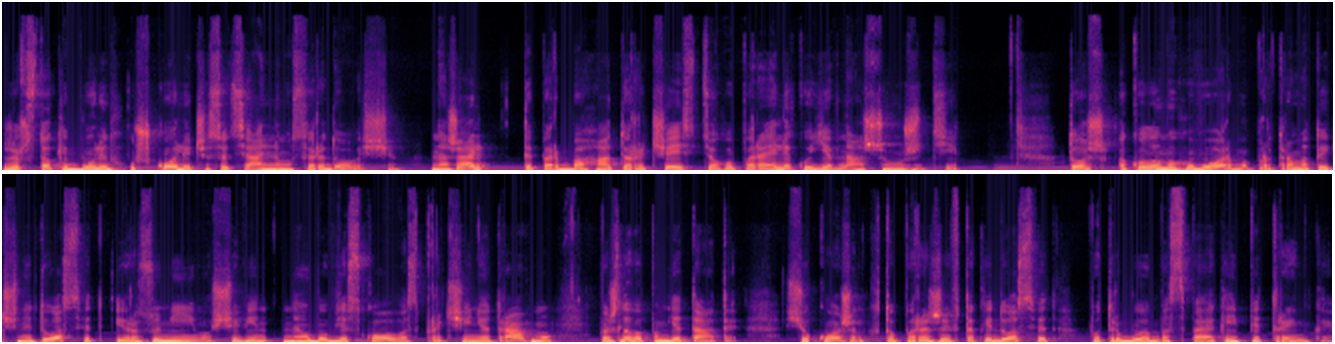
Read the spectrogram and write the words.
жорстокий булінг у школі чи соціальному середовищі. На жаль, тепер багато речей з цього переліку є в нашому житті. Тож, коли ми говоримо про травматичний досвід і розуміємо, що він не обов'язково спричинює травму, важливо пам'ятати, що кожен, хто пережив такий досвід, потребує безпеки і підтримки,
